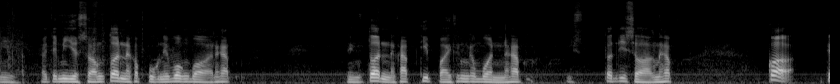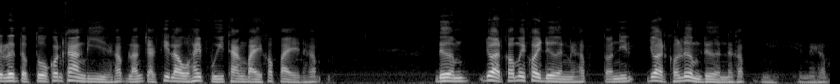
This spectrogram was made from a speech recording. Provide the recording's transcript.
นี่เราจะมีอยู่สองต้นนะครับปลูกในวงบ่อนะครับหนึ่งต้นนะครับที่ปล่อยขึ้นข้างบนนะครับ ต้นที่สองนะครับก็ เจริญเติบโตค่อนข้างดีนะครับ หลังจากที่เราให้ปุ๋ยทางใบเข้าไปนะครับ เดิมยอดเขาไม่ค่อยเดินนะครับ ตอนนี้ยอดเขาเริ่มเดินนะครับนี่เห็นไหมครับ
